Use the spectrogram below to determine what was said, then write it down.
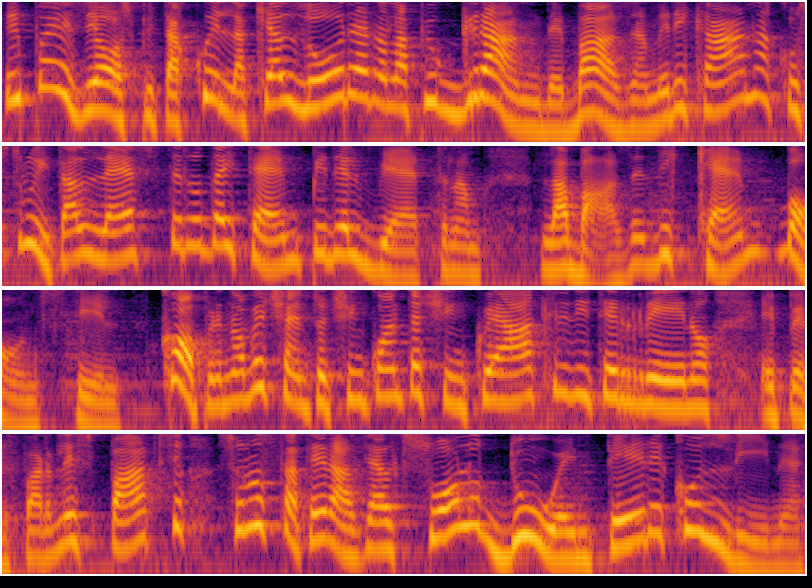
il paese ospita quella che allora era la più grande base americana costruita all'estero dai tempi del Vietnam, la base di Camp Bondsteel. Copre 955 acri di terreno e per farle spazio sono state rase al suolo due intere colline.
